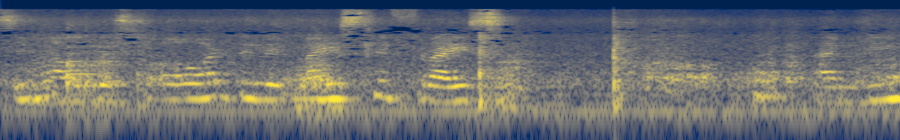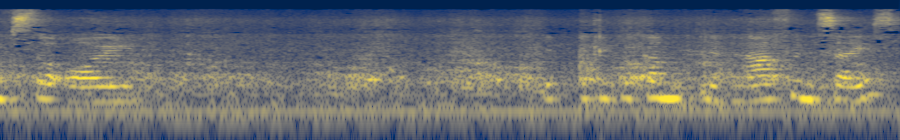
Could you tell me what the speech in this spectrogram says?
See now this it nicely fries and leaves the oil. It, it will become half in size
